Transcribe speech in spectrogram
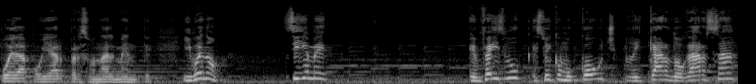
pueda apoyar personalmente. Y bueno, sígueme en Facebook estoy como Coach Ricardo Garza,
